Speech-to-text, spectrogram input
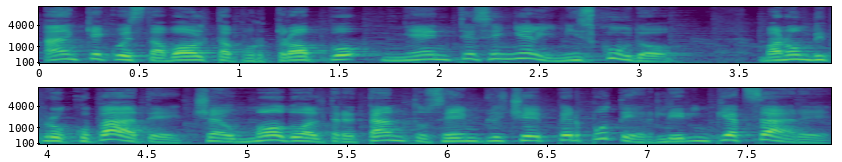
Anche questa volta purtroppo niente segnalini scudo, ma non vi preoccupate, c'è un modo altrettanto semplice per poterli rimpiazzare.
